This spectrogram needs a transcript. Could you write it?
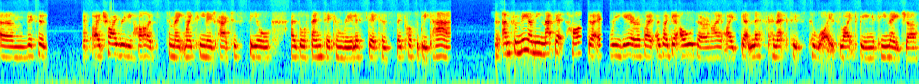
um, because I try really hard to make my teenage characters feel as authentic and realistic as they possibly can. And, for me, I mean, that gets harder every year as I as I get older and I, I get less connected to what it's like being a teenager.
